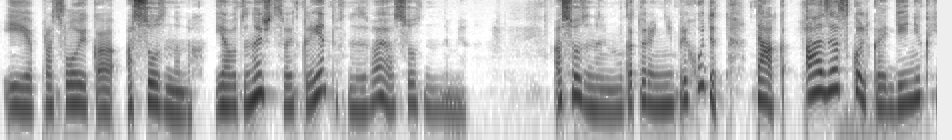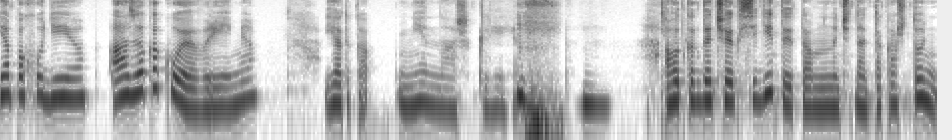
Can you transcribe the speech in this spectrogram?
И прослойка осознанных. Я вот, знаешь, своих клиентов называю осознанными. Осознанными, которые не приходят. Так, а за сколько денег я похудею? А за какое время? Я такая, не наш клиент. А вот когда человек сидит и там начинает, так, а что,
